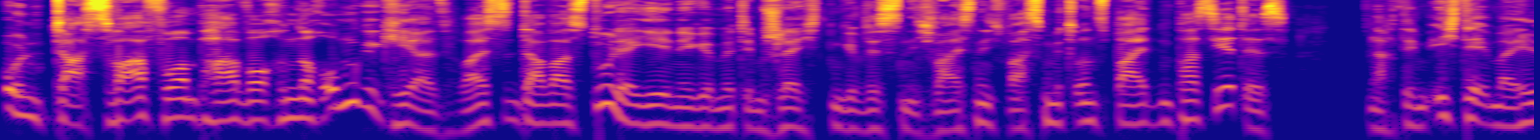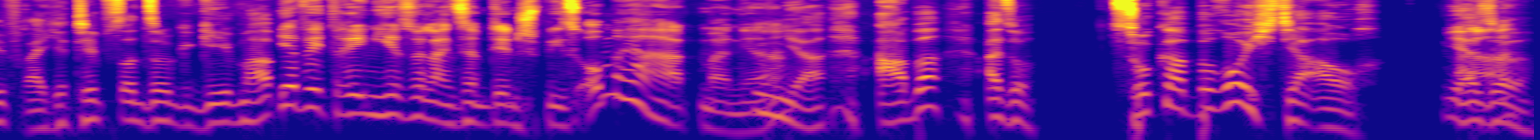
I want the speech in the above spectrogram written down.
Und das war vor ein paar Wochen noch umgekehrt. Weißt du, da warst du derjenige mit dem schlechten Gewissen. Ich weiß nicht, was mit uns beiden passiert ist. Nachdem ich dir immer hilfreiche Tipps und so gegeben habe. Ja, wir drehen hier so langsam den Spieß um, Herr Hartmann, ja. Ja. aber, also, Zucker beruhigt ja auch. Ja. Also,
